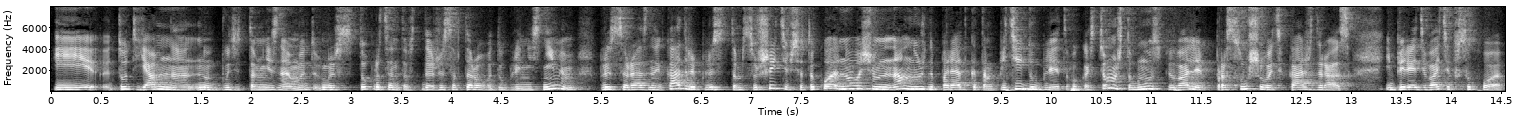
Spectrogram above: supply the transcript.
и тут явно, ну, будет там, не знаю, мы сто процентов даже со второго дубля не снимем, плюс разные кадры, плюс там сушить и все такое. Ну, в общем, нам нужно порядка там пяти дублей этого костюма, чтобы мы успевали просушивать каждый раз и переодевать их в сухое.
